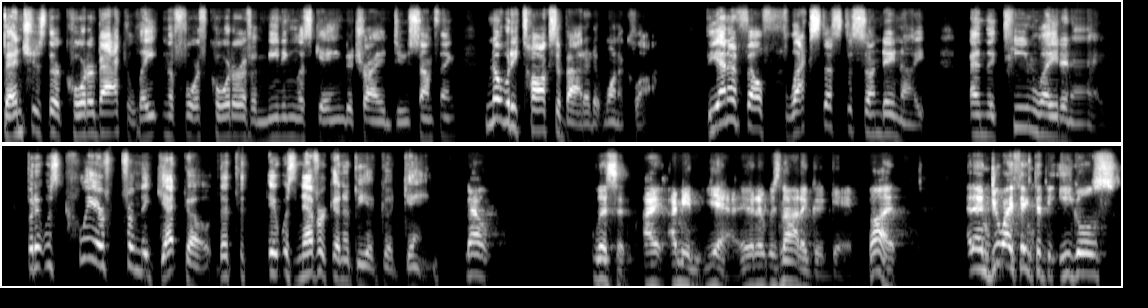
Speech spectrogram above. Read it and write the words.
benches their quarterback late in the fourth quarter of a meaningless game to try and do something, nobody talks about it at one o'clock. The NFL flexed us to Sunday night and the team laid an egg. But it was clear from the get go that the, it was never going to be a good game. Now, listen, I, I mean, yeah, and it was not a good game. But, and, and do I think that the Eagles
